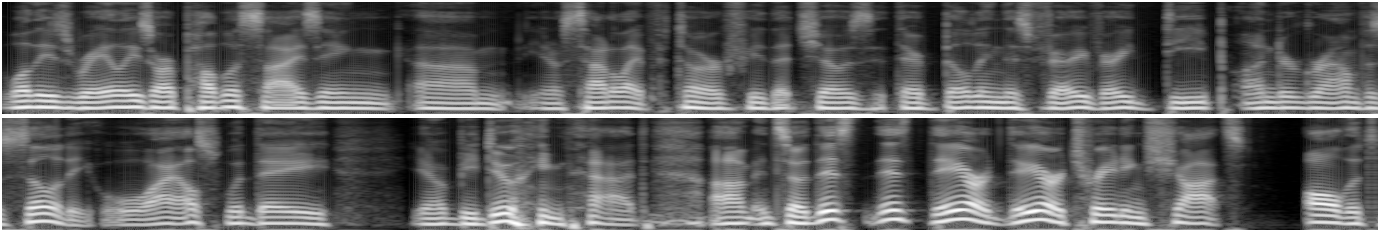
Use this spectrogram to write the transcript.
Well, the Israelis are publicizing, um, you know, satellite photography that shows that they're building this very, very deep underground facility. Why else would they, you know, be doing that? Um, and so this, this, they are, they are trading shots all the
